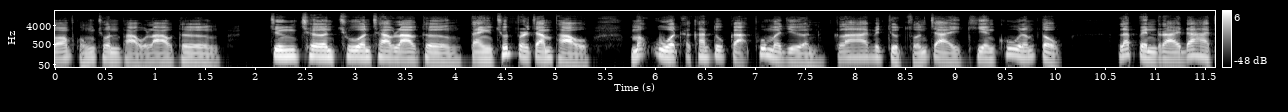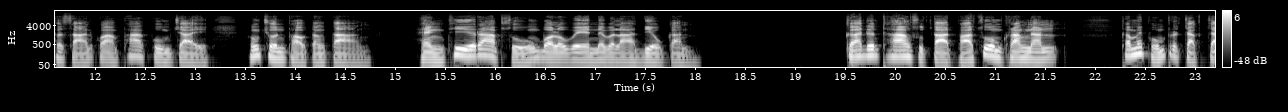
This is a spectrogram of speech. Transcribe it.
ล้อมของชนเผ่าลาวเทิง จึงเชิญชวนชาวลาวเทิง แต่งชุดประจำเผ่า มาอวดอาคันตุกะผู้มาเยือน กลายเป็นจุดสนใจเคียงคู่น้ำตก และเป็นรายได้ผสานความภาคภูมิใจของชนเผ่าต่างๆ แห่งที่ราบสูงบริเวณในเวลาเดียวกัน การเดินทางสุดตาดผาส้วมครั้งนั้นทำให้ผมประจักษ์ใจ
